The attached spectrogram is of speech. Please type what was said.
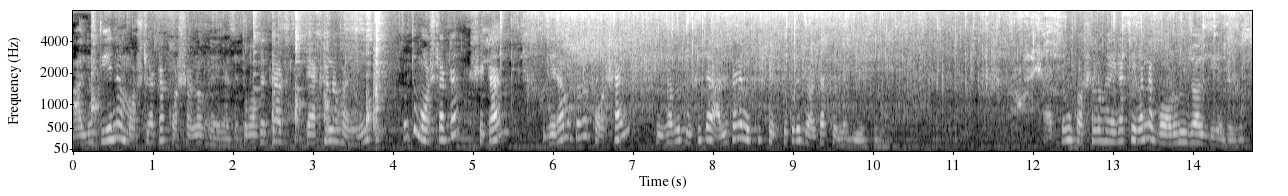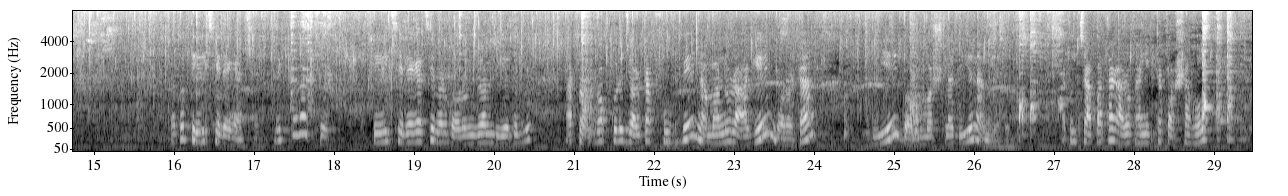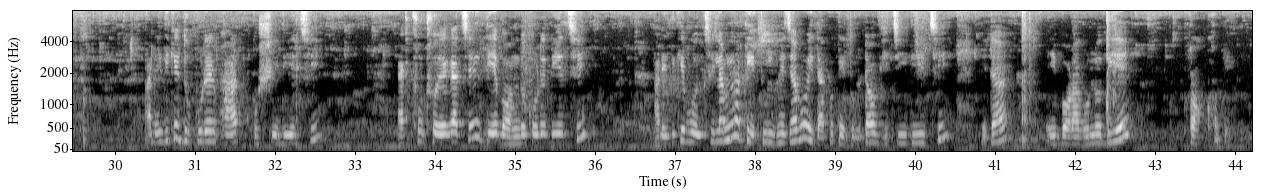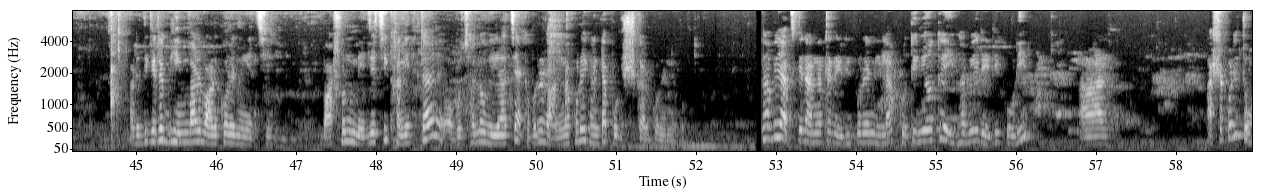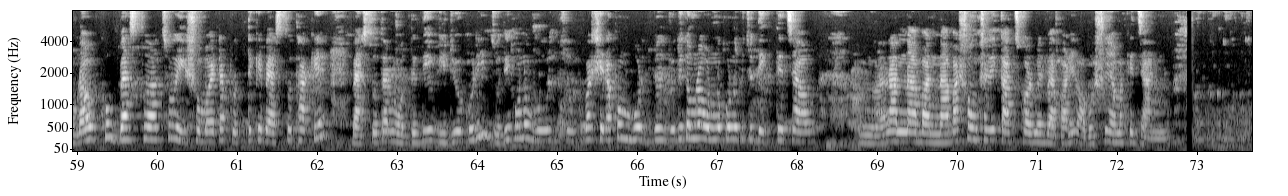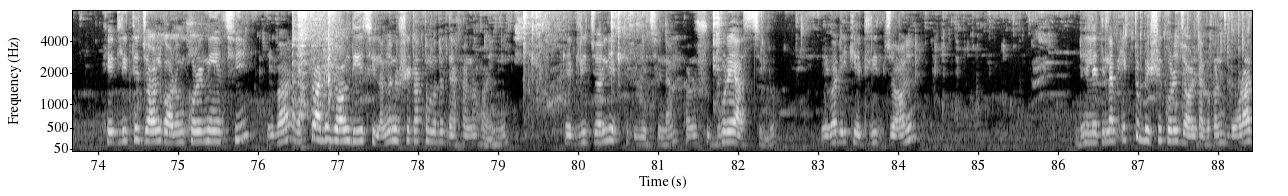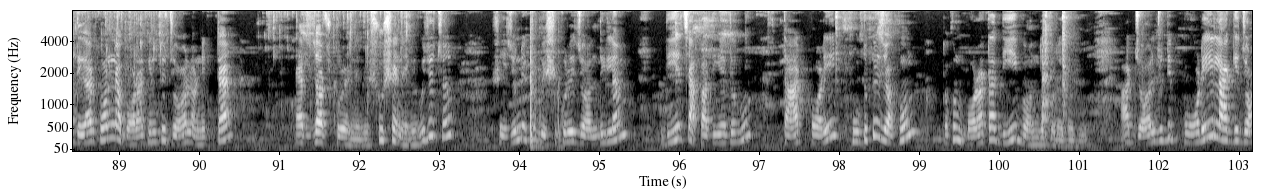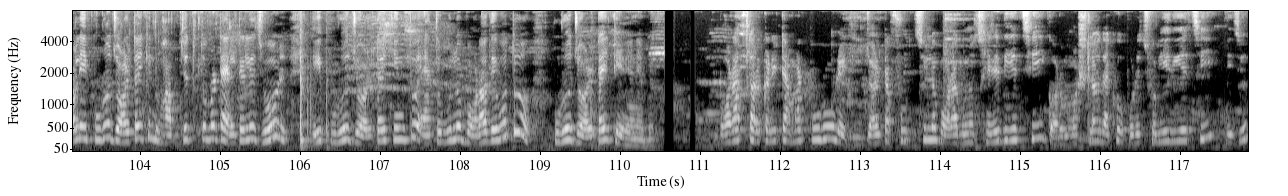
আলু দিয়ে না, মশলাটা কষানো হয়ে গেছে। তোমাদেরকে আর দেখানো হয়নি। ওই তো মশলাটা, সেটা যেরকম করে কষাই, সেইভাবে কষিতে আলুটা আমি একটু সেদ্ধ করে জলটা ফেলে দিয়েছিলাম। একদম কষানো হয়ে গেছে, এবার না গরম জল দিয়ে দেবো। দেখো তেল ছেড়ে গেছে, দেখতে পাচ্ছ? তেল ছেড়ে গেছে, এবার গরম জল দিয়ে দেবো। আর টকবক করে জলটা ফুটবে নামানোর আগে বড়াটা দিয়ে, গরম মশলা দিয়ে নামিয়ে দেবো। এখন চাপা থাক আরও খানিকটা কষা হোক। আর এদিকে দুপুরের ভাত বসিয়ে দিয়েছি। এক ফুট হয়ে গেছে, দিয়ে বন্ধ করে দিয়েছি। আর এদিকে বলছিলাম না, তেঁতুল ভেজাবো, এই দেখো তেঁতুলটাও ভিজিয়ে দিয়েছি। এটা এই বড়াগুলো দিয়ে টক হবে। আর এদিকে এটা ভীমবার বার করে নিয়েছি। বাসন মেজেছি খানিকটা অগোছালো হয়ে আছে, একেবারে রান্না করে এখানটা পরিষ্কার করে নেব। এইভাবেই আজকে রান্নাটা রেডি করে নিলাম। প্রতিনিয়ত এইভাবেই রেডি করি। আর আশা করি তোমরাও খুব ব্যস্ত আছো, এই সময়টা প্রত্যেকে ব্যস্ত থাকে, ব্যস্ততার মধ্যে দিয়ে ভিডিও করি। যদি কোনো ভুল চুক বা সেরকম যদি তোমরা অন্য কোনো কিছু দেখতে চাও রান্না বান্না বা সংসারিক কাজকর্মের ব্যাপারে অবশ্যই আমাকে জানিও। কেটলিতে জল গরম করে নিয়েছি। এবার একটু আগে জল দিয়েছিলাম, যেন সেটা তোমাদের দেখানো হয়নি। কেটলির জলই একটু দিয়েছিলাম, কারণ ধরে আসছিল। এবার এই কেটলির জল ঢেলে দিলাম, একটু বেশি করে জল ঢালবো কারণ বড়া দেওয়ার পর না বড়া কিন্তু জল অনেকটা অ্যাবজর্ব করে নেবে, শুষে নেবে, বুঝেছ? সেই জন্য একটু বেশি করে জল দিলাম, দিয়ে চাপা দিয়ে দেবো, তারপরে ফুটবে যখন, তখন বড়াটা দিয়েই বন্ধ করে দেবো। আর জল যদি পরে লাগে, জল, এই পুরো জলটাই কিন্তু ভাবছ তো তোমরা ট্যালটেলে ঝোল, এই পুরো জলটাই কিন্তু এতগুলো বড়া দেবো তো, পুরো জলটাই টেনে নেবে। বড়ার তরকারিটা আমার পুরো রেডি জলটা ফুটছিল, বড়াগুলো ছেড়ে দিয়েছি। গরম মশলাও দেখো, উপরে ছড়িয়ে দিয়েছি, এই যে।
